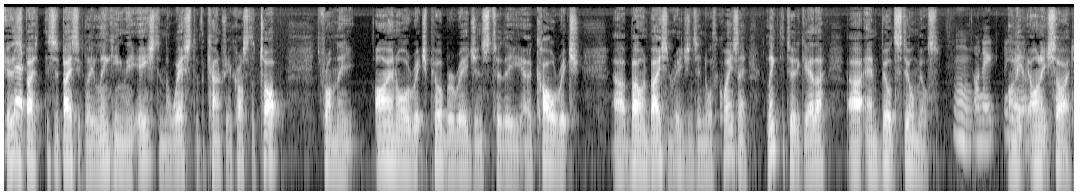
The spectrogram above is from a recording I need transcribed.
yeah, this, that is this is basically linking the east and the west of the country across the top from the iron ore rich Pilbara regions to the uh, coal rich uh, Bowen Basin regions in North Queensland, link the two together uh, and build steel mills mm, on, each, on, each, on, each, side.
